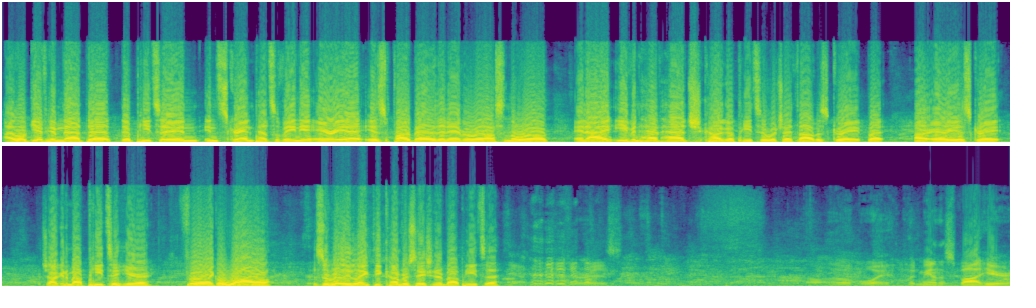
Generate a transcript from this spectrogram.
I will give him that. The, the pizza in, in Scranton, Pennsylvania area is far better than everywhere else in the world. And I even have had Chicago pizza, which I thought was great, but our area is great. We're talking about pizza here for like a while. This is a really lengthy conversation about pizza. Sure is. Oh boy, putting me on the spot here.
